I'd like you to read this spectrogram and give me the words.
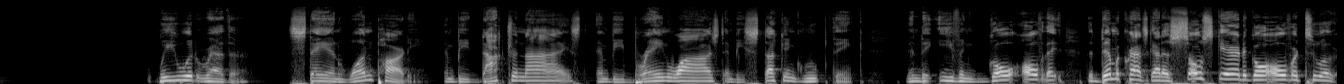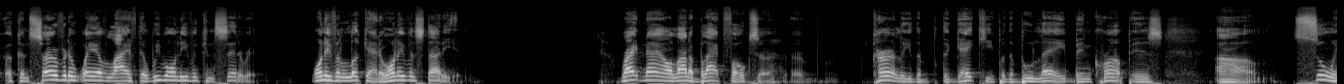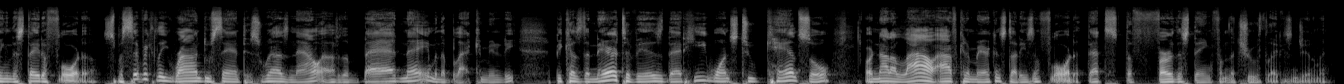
We would rather stay in one party and be doctrinized and be brainwashed and be stuck in groupthink than to even go over. The Democrats got us so scared to go over to a, a conservative way of life that we won't even consider it, won't even look at it, won't even study it. Right now, a lot of black folks are, are currently the the gatekeeper, the boule, Ben Crump, is um, suing the state of Florida, specifically Ron DeSantis, who has now has a bad name in the black community because the narrative is that he wants to cancel or not allow African American studies in Florida. That's the furthest thing from the truth, ladies and gentlemen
